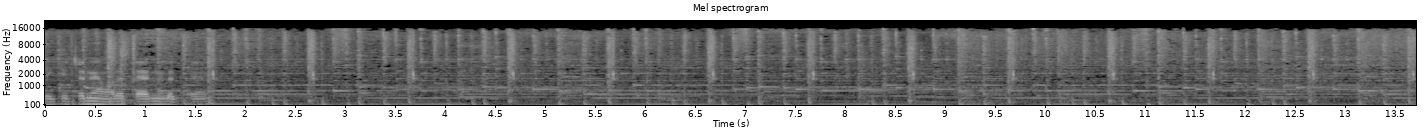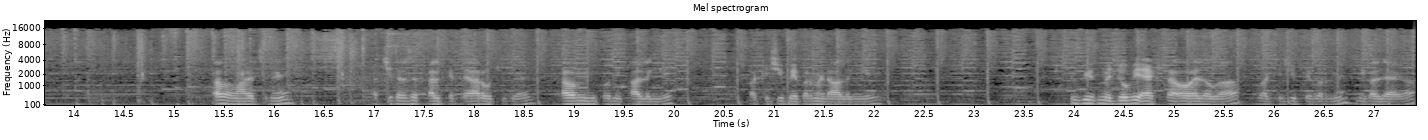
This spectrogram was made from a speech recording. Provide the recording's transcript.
देखिए, चने हमारे तैरने लग गए हैं। अब हमारे चने अच्छी तरह से फल के तैयार हो चुके हैं। अब हम इनको निकाल लेंगे और टिश्यू पेपर में डाल देंगे। क्योंकि इसमें जो भी एक्स्ट्रा ऑयल होगा वह टिश्यू पेपर में निकल जाएगा।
